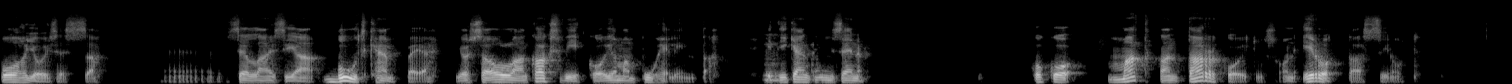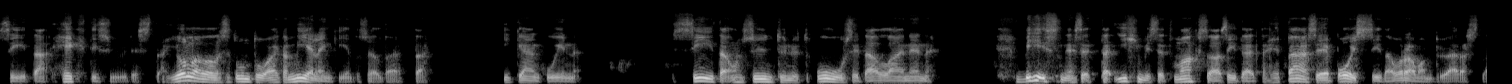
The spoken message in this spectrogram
pohjoisessa eh, sellaisia bootcampeja, joissa ollaan kaksi viikkoa ilman puhelinta. Mm. Että ikään kuin sen koko matkan tarkoitus on erottaa sinut siitä hektisyydestä. Jollain lailla se tuntuu aika mielenkiintoiselta, että ikään kuin siitä on syntynyt uusi tällainen bisnes, että ihmiset maksaa siitä, että he pääsee pois siitä oravan pyörästä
